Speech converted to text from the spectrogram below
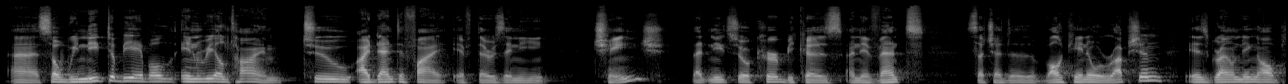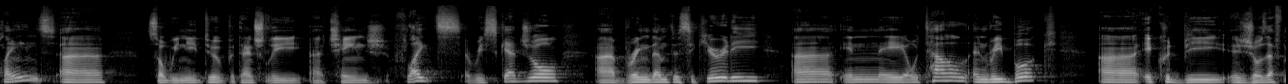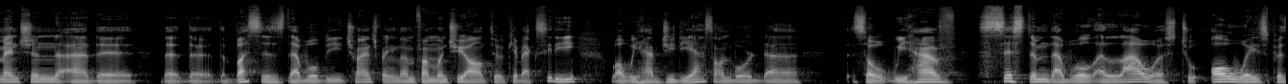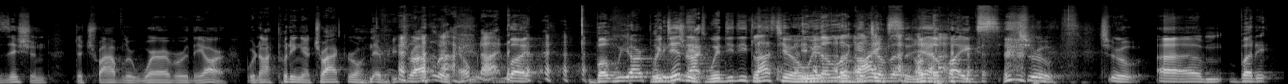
Uh, so we need to be able in real time to identify if there's any change that needs to occur because an event such as a volcano eruption is grounding all planes. Uh, so we need to potentially uh, change flights, reschedule, uh, bring them to security uh, in a hotel and rebook. Uh, it could be, Joseph mentioned, uh, the, the, the, the, buses that will be transferring them from Montreal to Quebec City while we have GPS on board. Uh, so we have system that will allow us to always position the traveler wherever they are. We're not putting a tracker on every traveler. I hope not. But but we are we did it. We did it last year with the, the bikes. The, yeah. On the bikes. true, true. Um, but it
